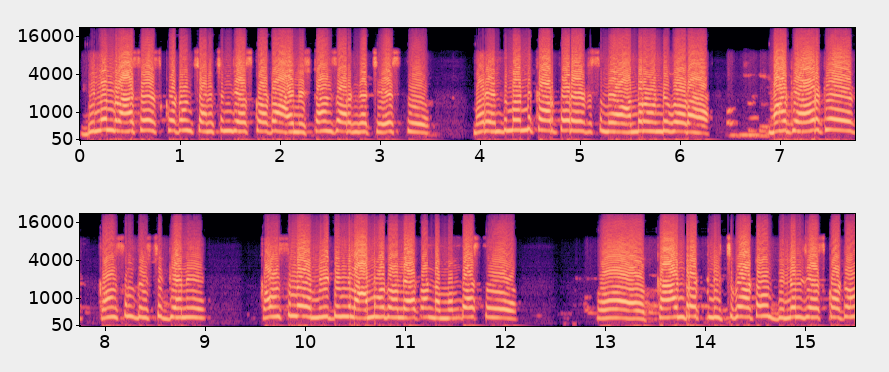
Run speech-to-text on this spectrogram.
బిల్లులు రాసేసుకోవడం శాంక్షన్ చేసుకోవడం ఆయన ఇష్టానుసారంగా చేస్తూ మరి ఎంతమంది కార్పొరేటర్స్ మేము అందరం ఉండి కూడా మాకు ఎవరికి కౌన్సిల్ దృష్టికి కానీ కౌన్సిల్ మీటింగ్లు ఆమోదం లేకుండా ముందస్తు కాంట్రాక్ట్లు ఇచ్చుకోవటం బిల్లులు చేసుకోవటం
